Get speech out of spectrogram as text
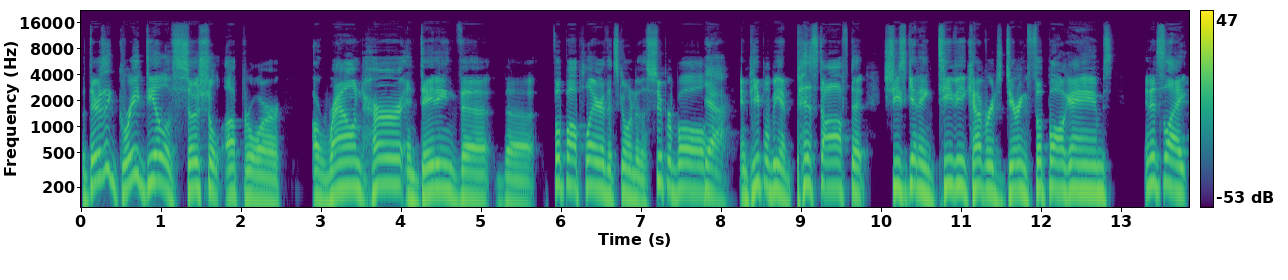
but there's a great deal of social uproar around her and dating the the football player that's going to the Super Bowl. yeah. and people being pissed off that she's getting TV coverage during football games. And it's like,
